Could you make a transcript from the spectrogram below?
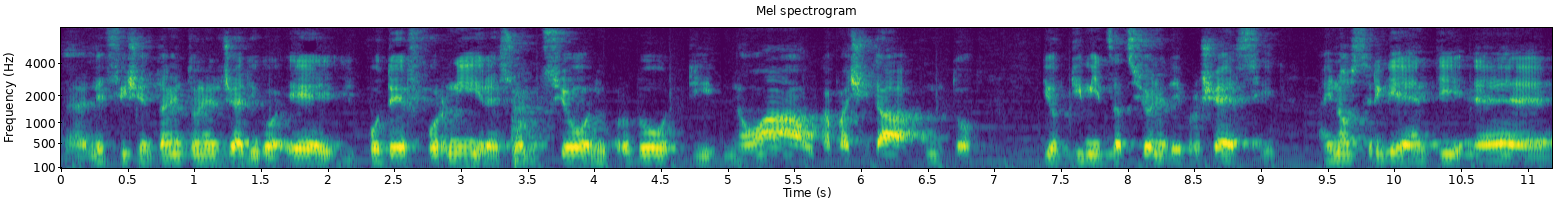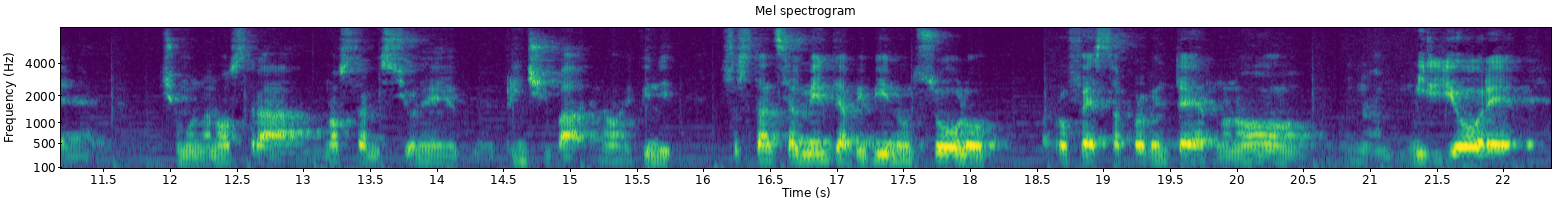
eh, l'efficientamento energetico e il poter fornire soluzioni, prodotti, know-how, capacità appunto di ottimizzazione dei processi ai nostri clienti è diciamo, la nostra, nostra missione principale. No? E quindi sostanzialmente ABB non solo professa al proprio interno no? una migliore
